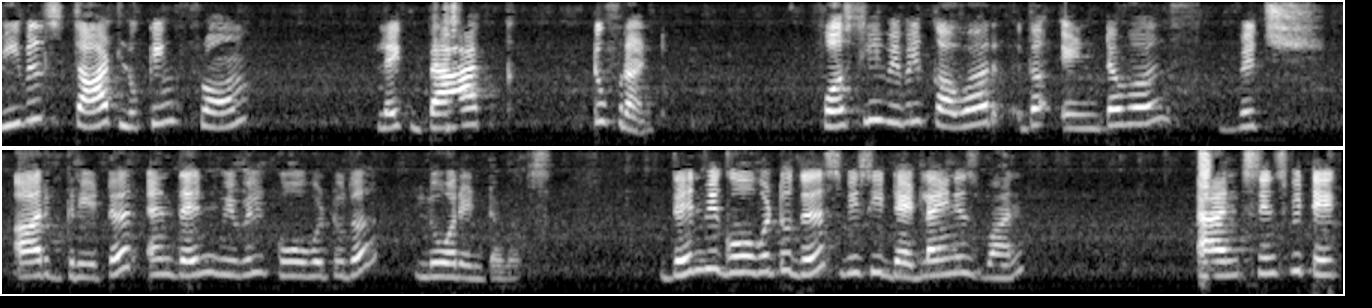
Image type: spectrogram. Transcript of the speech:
we will start looking from like back to front. Firstly we will cover the intervals which are greater and then we will go over to the lower intervals. Then we go over to this. We see deadline is 1 and since we take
